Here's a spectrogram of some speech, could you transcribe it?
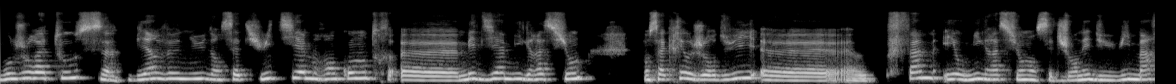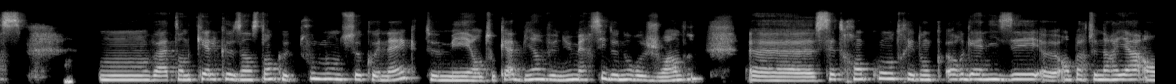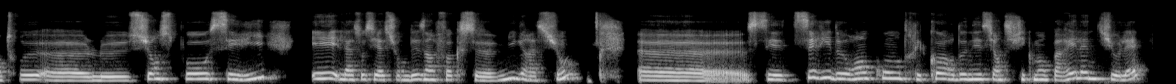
Bonjour à tous, bienvenue dans cette huitième rencontre euh, Média Migration consacrée aujourd'hui euh, aux femmes et aux migrations en cette journée du 8 mars. On va attendre quelques instants que tout le monde se connecte, mais en tout cas, bienvenue. Merci de nous rejoindre. Euh, cette rencontre est donc organisée en partenariat entre le Sciences Po série et l'association des Infox Migration. Euh, cette série de rencontres est coordonnée scientifiquement par Hélène Thiolet,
